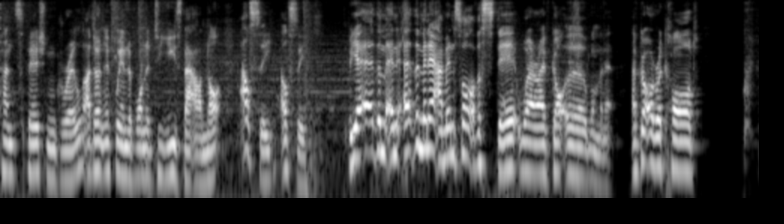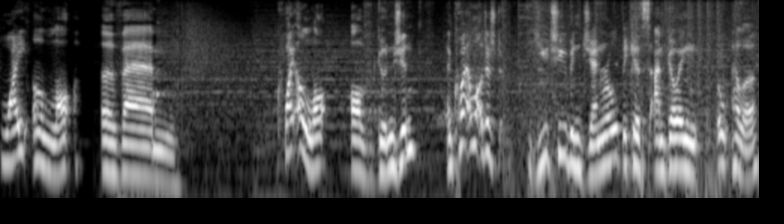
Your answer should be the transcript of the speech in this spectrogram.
emancipation grill. I don't know if we end up wanting to use that or not. I'll see. I'll see. But yeah, at the, at the minute, I'm in sort of a state where I've got a... One minute. I've got to record quite a lot of... Um, quite a lot of Gungeon. And quite a lot of just YouTube in general, because I'm going... Oh, hello.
